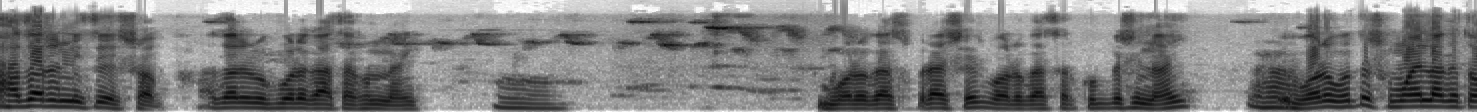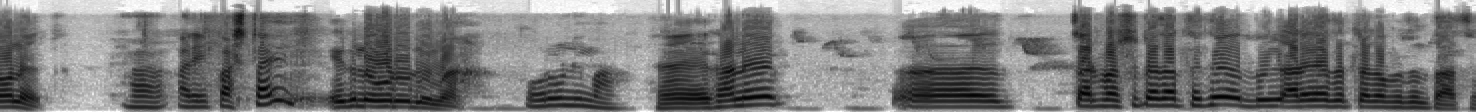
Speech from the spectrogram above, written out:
হাজারের নিচে সব। হাজারের উপরে গাছ এখন নাই। বড় গাছ প্রায় শেষ বড় গাছ আর খুব বেশি নাই। হ্যাঁ। বড় হতে সময় লাগে তো অনেক। হ্যাঁ আর এই পাশটায় এগুলো অরুণিমা। অরুণিমা। হ্যাঁ এখানে আহ, চার পাঁচশো টাকা থেকে দুই আড়াই হাজার টাকা পর্যন্ত আছে।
